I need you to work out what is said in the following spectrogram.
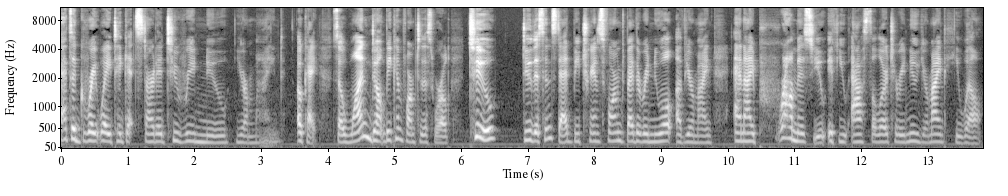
That's a great way to get started to renew your mind. Okay, so one, don't be conformed to this world. Two, do this instead. Be transformed by the renewal of your mind. And I promise you, if you ask the Lord to renew your mind, He will.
